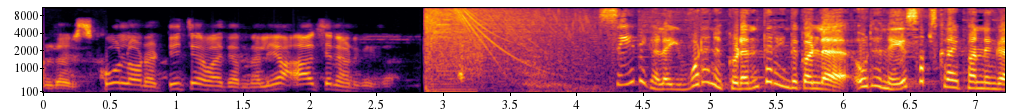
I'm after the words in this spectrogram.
அந்த ஸ்கூலோட டீச்சர் வாத்தியார் ஆக்ஷன் எடுக்குங்க சார். செய்திகளை உடனுக்குடன் தெரிந்து கொள்ள உடனே சப்ஸ்கிரைப் பண்ணுங்க.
